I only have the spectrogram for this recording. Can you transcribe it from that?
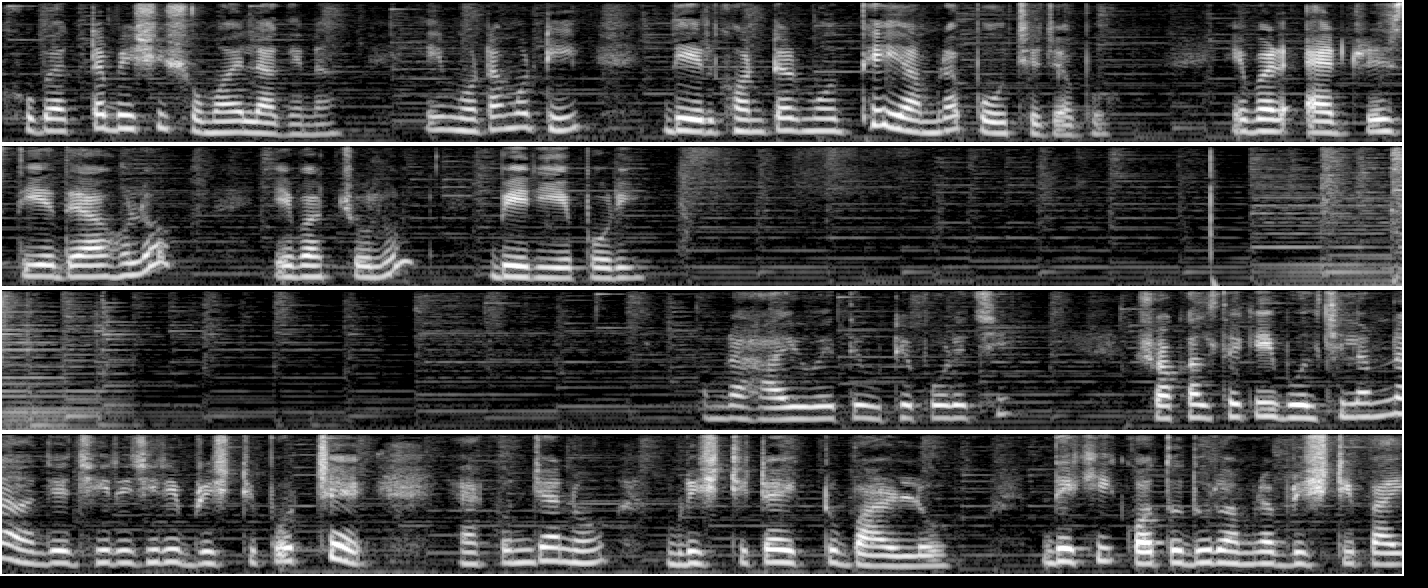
খুব একটা বেশি সময় লাগে না। এই মোটামুটি দেড় ঘণ্টার মধ্যেই আমরা পৌঁছে যাব। এবার অ্যাড্রেস দিয়ে দেওয়া হলো। এবার চলুন বেরিয়ে পড়ি। আমরা হাইওয়েতে উঠে পড়েছি। সকাল থেকেই বলছিলাম না যে ঝিরিঝিরি বৃষ্টি পড়ছে, এখন যেন বৃষ্টিটা একটু বাড়লো। দেখি কত দূর আমরা বৃষ্টি পাই।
